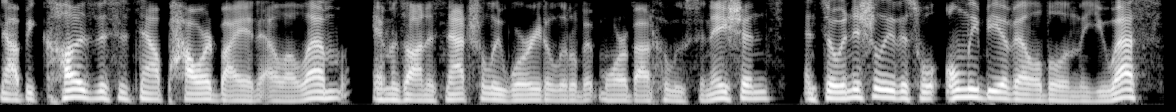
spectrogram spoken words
Now, because this is now powered by an LLM, Amazon is naturally worried a little bit more about hallucinations. And so initially, this will only be available in the US,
